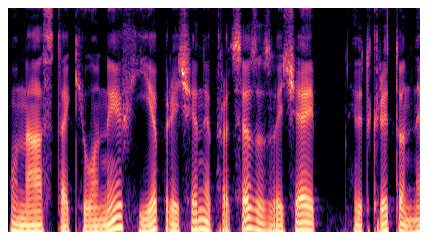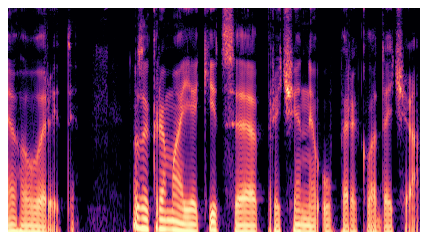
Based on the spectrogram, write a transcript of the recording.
у нас, так і у них є причини про це зазвичай відкрито не говорити. Ну, зокрема, які це причини у перекладача.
